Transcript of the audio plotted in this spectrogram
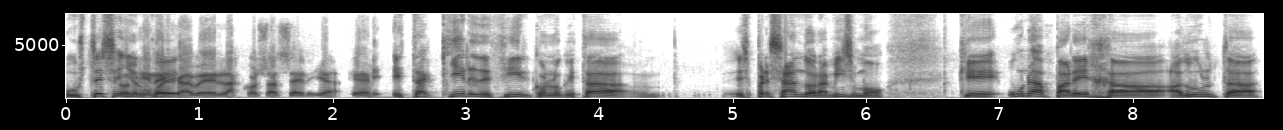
Usted, no señor tiene juez, que haber las cosas serias. ¿Qué? está, quiere decir con lo que está mm, expresando ahora mismo que una pareja adulta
